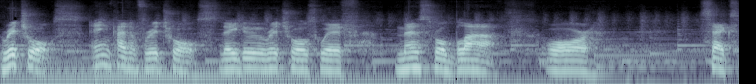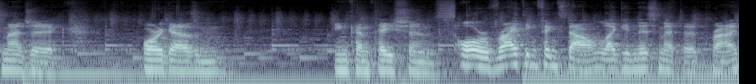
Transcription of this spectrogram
Rituals, any kind of rituals. They do rituals with menstrual blood or sex magic, orgasm, incantations, or writing things down, like in this method, right?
